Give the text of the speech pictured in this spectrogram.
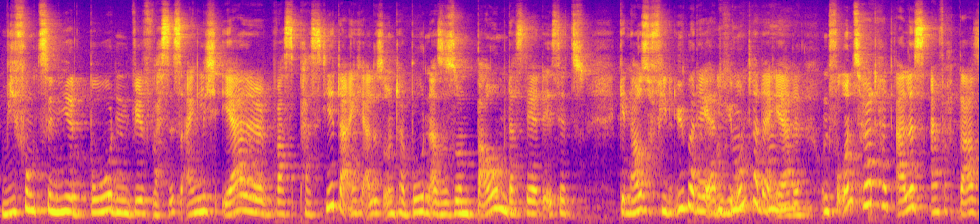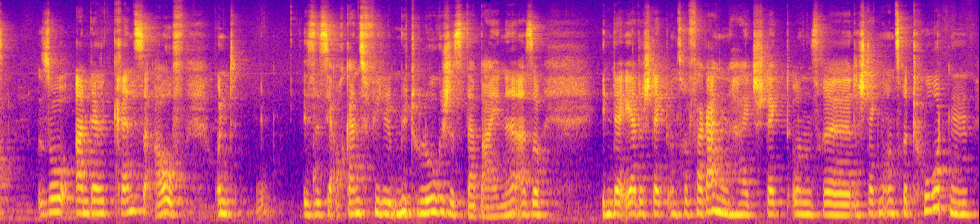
wie funktioniert Boden, wie, was ist eigentlich Erde, was passiert da eigentlich alles unter Boden. Also so ein Baum, das der, der ist jetzt genauso viel über der Erde mhm. wie unter der mhm. Erde. Und für uns hört halt alles einfach da so an der Grenze auf. Und es ist ja auch ganz viel Mythologisches dabei. Ne? Also in der Erde steckt unsere Vergangenheit, steckt unsere, da stecken unsere Toten.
